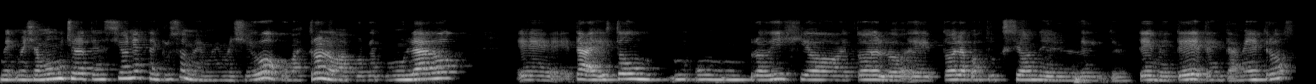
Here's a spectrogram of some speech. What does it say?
me, llamó mucho la atención y hasta incluso me, me, llegó como astrónoma, porque por un lado eh, es todo un, prodigio todo eh, toda la construcción del, TMT de 30 metros,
